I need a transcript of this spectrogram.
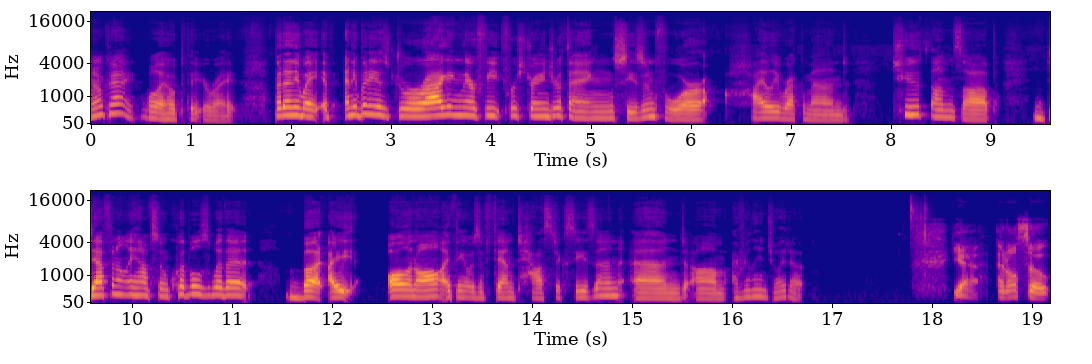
Okay. Well, I hope that you're right. But anyway, if anybody is dragging their feet for Stranger Things season four, highly recommend. Two thumbs up. Definitely have some quibbles with it, but I, all in all, I think it was a fantastic season, and um, I really enjoyed it. Yeah, and also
